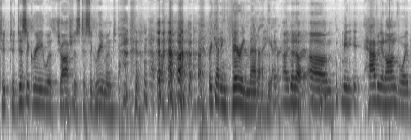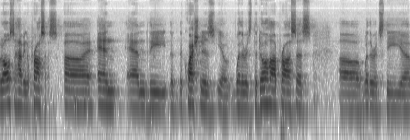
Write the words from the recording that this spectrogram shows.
To to disagree with Josh's disagreement, We're getting very meta here. I don't know. Um, I mean, it- having an envoy, but also having a process. Uh, And, and the, the the question is, you know, whether it's the Doha process, uh, whether it's the, uh,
